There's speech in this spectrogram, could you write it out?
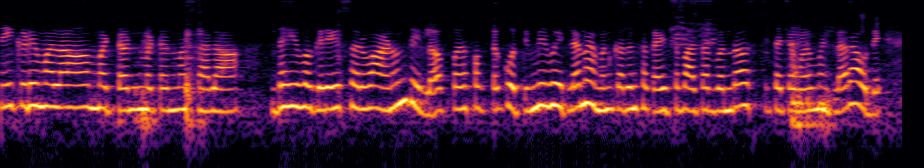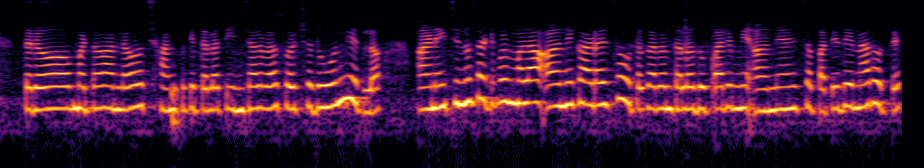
इकडे मला मटन मटन मसाला दही वगैरे सर्व आणून दिलं. पण फक्त कोथिंबीर भेटला नाही म्हणून कारण सकाळीचं बाजार बंद असतं त्याच्यामुळे म्हटलं राहू दे. तर मटण आणल्यावर छानपैकी त्याला तीन चार वेळा स्वच्छ धुवून घेतलं. आणि चिनूसाठी पण मला अळणी काढायचं होतं कारण त्याला दुपारी मी अळणी आणि चपाती देणार होते.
